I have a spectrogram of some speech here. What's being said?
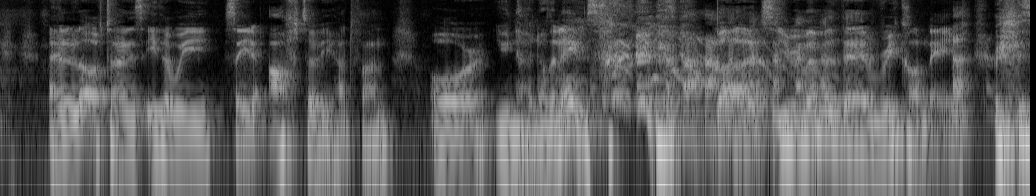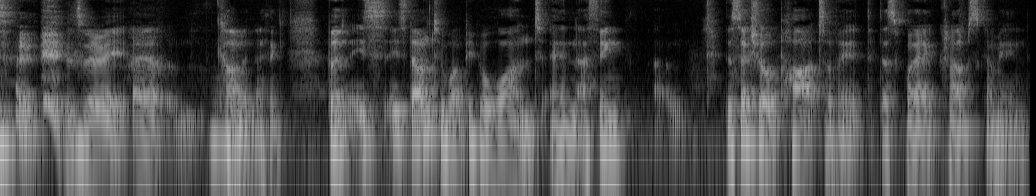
and a lot of times, either we say it after you had fun or you never know the names. but you remember their Recon name, which is it's very uh, common, I think. But it's it's down to what people want, and I think. Um, the sexual part of it, that's where clubs come in,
